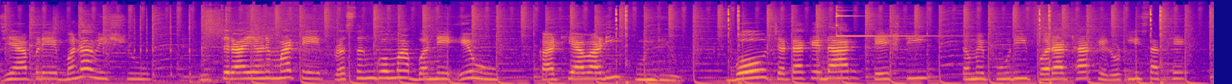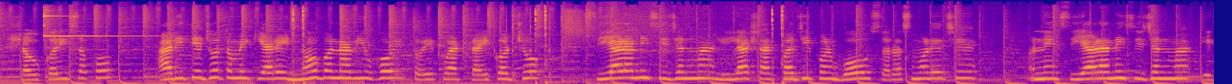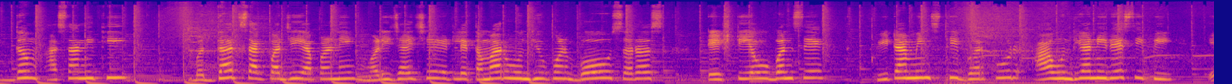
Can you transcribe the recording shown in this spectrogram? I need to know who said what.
Speaker 1: આજે આપણે બનાવીશું ઉત્તરાયણ માટે પ્રસંગોમાં બને એવું કાઠિયાવાડી ઊંધિયું. બહુ ચટાકેદાર, ટેસ્ટી, તમે પૂરી, પરાઠા કે રોટલી સાથે સર્વ કરી શકો. આ રીતે જો તમે ક્યારેય ન બનાવ્યું હોય તો એકવાર ટ્રાય કરજો. શિયાળાની સિઝનમાં લીલા શાકભાજી પણ બહુ સરસ મળે છે અને શિયાળાની સિઝનમાં એકદમ આસાનીથી બધા જ શાકભાજી આપણને મળી જાય છે એટલે તમારું ઊંધિયું પણ બહુ સરસ, ટેસ્ટી એવું બનશે. વિટામિન્સથી ભરપૂર આ ઊંધિયાની રેસીપી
